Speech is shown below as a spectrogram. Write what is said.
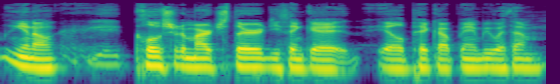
you know, closer to March third, you think it, it'll pick up maybe with him?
